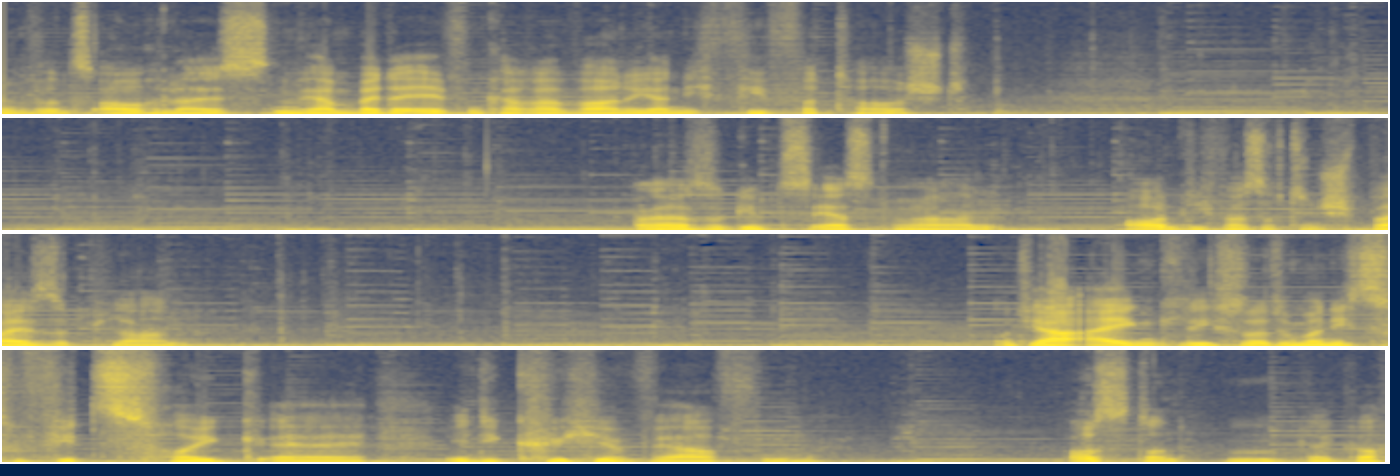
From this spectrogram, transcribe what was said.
Können wir uns auch leisten. Wir haben bei der Elfenkarawane ja nicht viel vertauscht. Also gibt es erstmal ordentlich was auf den Speiseplan. Und ja, eigentlich sollte man nicht so viel Zeug äh, in die Küche werfen. Austern. Hm, lecker.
